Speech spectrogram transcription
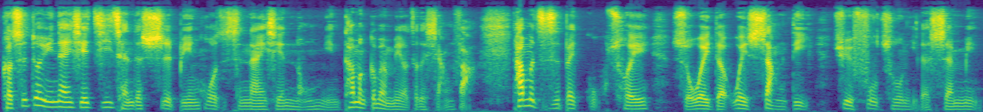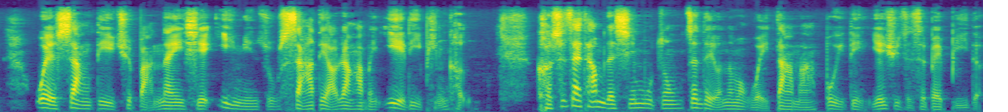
可是对于那些基层的士兵或者是那一些农民，他们根本没有这个想法，他们只是被鼓吹所谓的为上帝去付出你的生命，为上帝去把那一些异民族杀掉，让他们业力平衡。可是，在他们的心目中，真的有那么伟大吗？不一定，也许只是被逼的。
